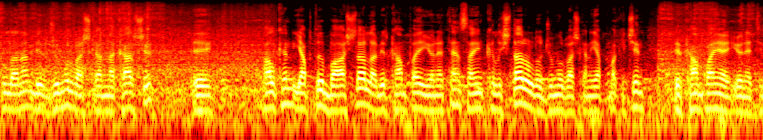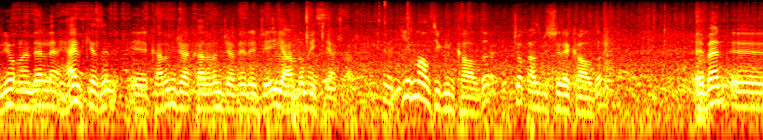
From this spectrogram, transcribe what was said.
kullanan bir cumhurbaşkanına karşı e, halkın yaptığı bağışlarla bir kampanya yöneten Sayın Kılıçdaroğlu Cumhurbaşkanı yapmak için bir kampanya yönetiliyor. O nedenle herkesin e, karınca kararınca vereceği yardıma ihtiyaç var. Evet, 26 gün kaldı. Çok az bir süre kaldı. E, ben e,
